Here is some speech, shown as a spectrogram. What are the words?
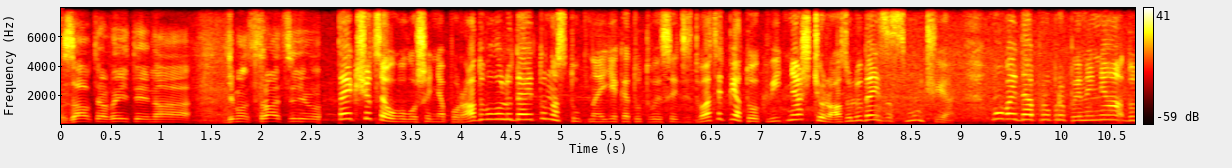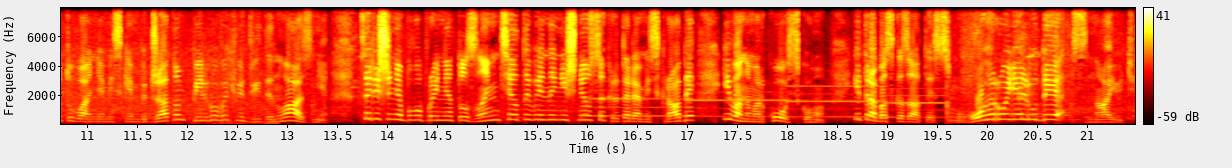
завтра вийти на демонстрацію. Якщо це оголошення порадувало людей, то наступне, яке тут висить з 25 квітня, щоразу людей засмучує. Мова йде про припинення дотування міським бюджетом пільгових відвідин лазні. Це рішення було прийнято за ініціативи нинішнього секретаря міськради Івана Марковського. І треба сказати, свого героя люди знають.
